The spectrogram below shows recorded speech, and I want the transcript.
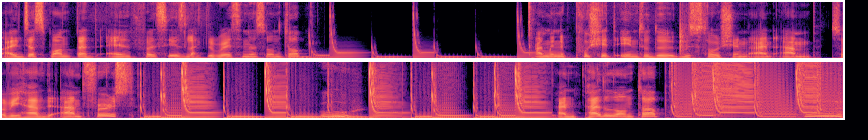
I just want that emphasis, like the resonance on top. I'm gonna push it into the distortion and amp. So we have the amp first. Ooh. And pedal on top. Ooh.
